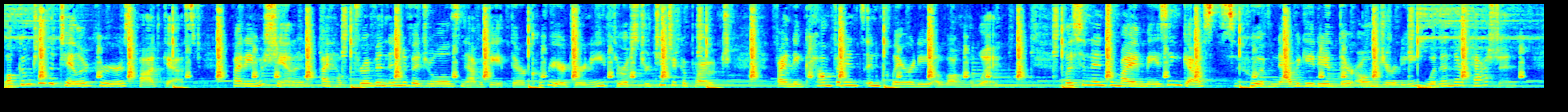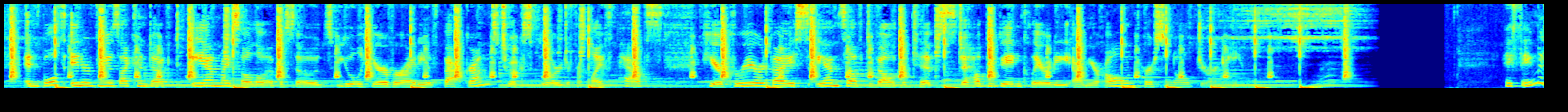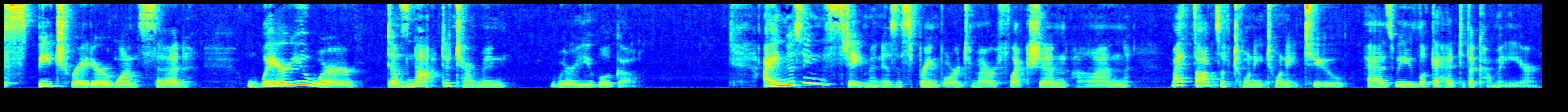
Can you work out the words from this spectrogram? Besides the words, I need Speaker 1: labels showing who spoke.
Speaker 1: Welcome to the Tailored Careers Podcast. My name is Shannon. I help driven individuals navigate their career journey through a strategic approach, finding confidence and clarity along the way. Listen in to my amazing guests who have navigated their own journey within their passion. In both interviews I conduct and my solo episodes, you will hear a variety of backgrounds to explore different life paths, hear career advice, and self development tips to help you gain clarity on your own personal journey. A famous speechwriter once said, Where you were does not determine where you will go. I am using this statement as a springboard to my reflection on my thoughts of 2022 as we look ahead to the coming year.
